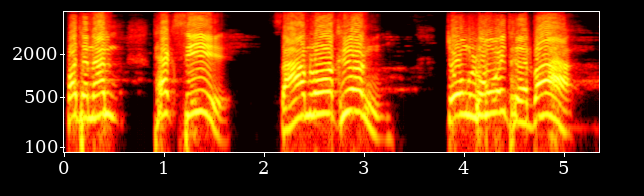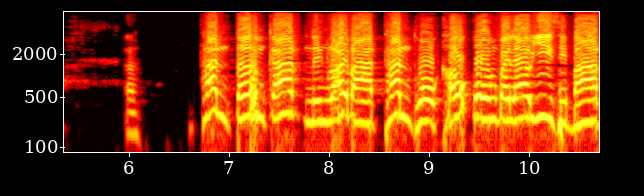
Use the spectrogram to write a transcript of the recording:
เพราะฉะนั้นแท็กซี่สามล้อเครื่อง จงรู้ไว้เถิดว่า ท่านเติมก๊าซหนึ่งร้อยบาท ท่านถูกเขาโกงไปแล้วยี่สิบาท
